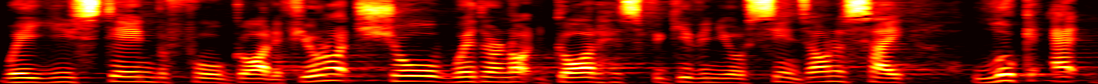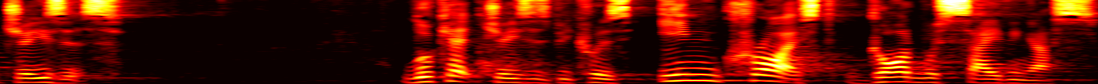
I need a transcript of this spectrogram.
where you stand before God, if you're not sure whether or not God has forgiven your sins, I want to say, look at Jesus. Look at Jesus because in Christ, God was saving us.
